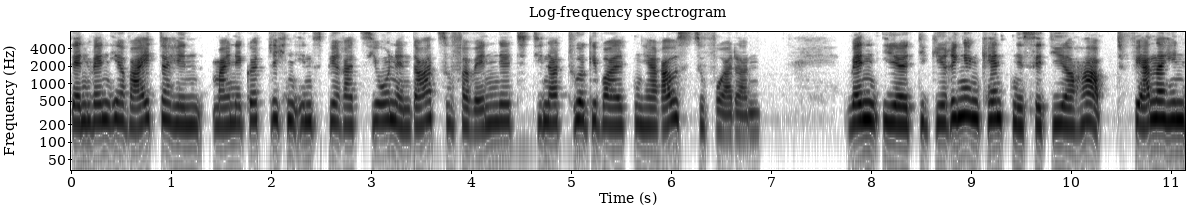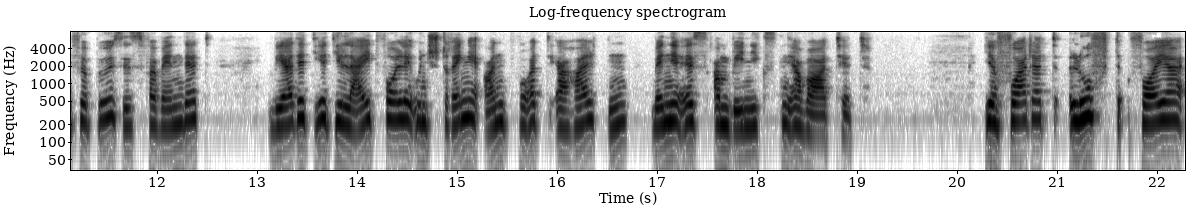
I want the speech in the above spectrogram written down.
Denn wenn ihr weiterhin meine göttlichen Inspirationen dazu verwendet, die Naturgewalten herauszufordern, wenn ihr die geringen Kenntnisse, die ihr habt, fernerhin für Böses verwendet, werdet ihr die leidvolle und strenge Antwort erhalten, wenn ihr es am wenigsten erwartet. Ihr fordert Luft, Feuer,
